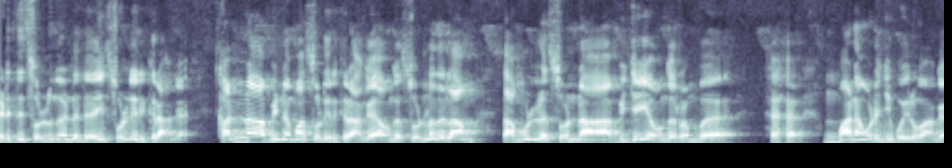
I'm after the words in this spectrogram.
எடுத்து சொல்லுங்கன்றதையும் சொல்லியிருக்கிறாங்க. கண்ணா பின்னமாக சொல்லியிருக்கிறாங்க. அவங்க சொன்னதெல்லாம் தமிழில் சொன்னால் விஜய் அவங்க ரொம்ப மனம் உடைஞ்சு போயிடுவாங்க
